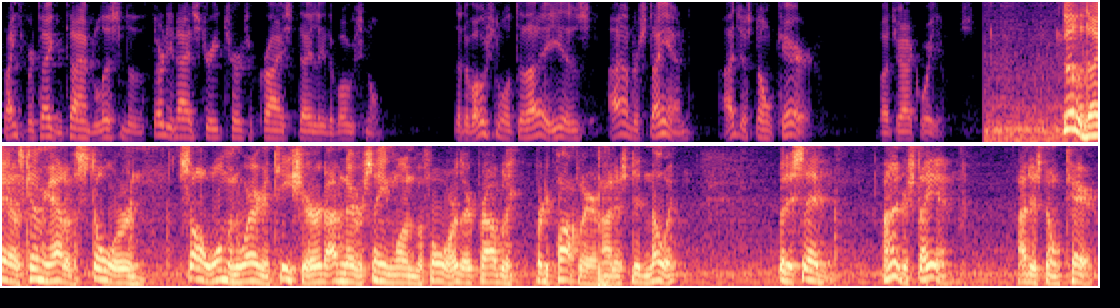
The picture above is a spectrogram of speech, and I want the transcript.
Thank you for taking time to listen to the 39th Street Church of Christ Daily Devotional. The devotional today is I Understand, I Just Don't Care by Jack Williams. The other day I was coming out of a store and saw a woman wearing a t shirt. I've never seen one before. They're probably pretty popular and I just didn't know it. But it said, I understand, I just don't care.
